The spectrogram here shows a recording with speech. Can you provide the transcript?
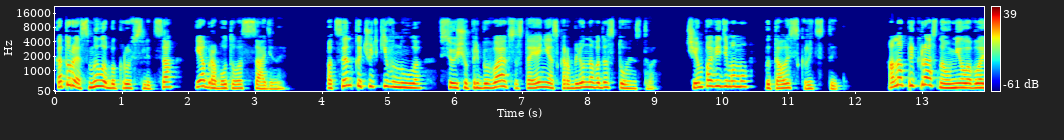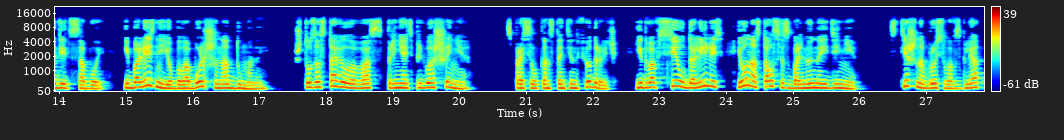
которая смыла бы кровь с лица и обработала ссадины. Пациентка чуть кивнула, все еще пребывая в состоянии оскорбленного достоинства, чем, по-видимому, пыталась скрыть стыд. Она прекрасно умела владеть собой, и болезнь ее была больше надуманной. «Что заставило вас принять приглашение?» – спросил Константин Федорович. Едва все удалились, и он остался с больной наедине. Стешина бросила взгляд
